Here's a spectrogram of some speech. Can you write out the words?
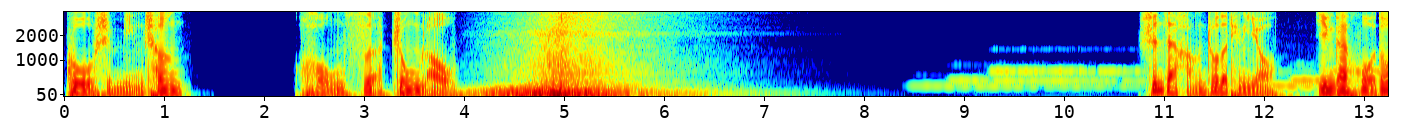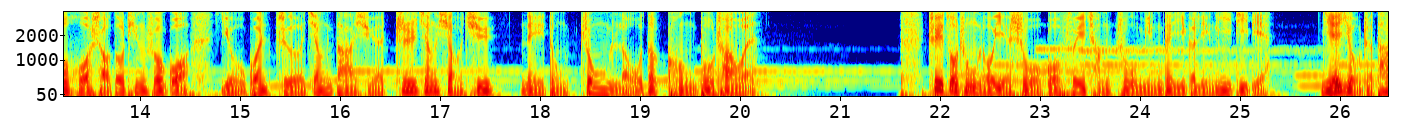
故事名称：红色钟楼。身在杭州的听友，应该或多或少都听说过有关浙江大学之江校区那栋钟楼的恐怖传闻。这座钟楼也是我国非常著名的一个灵异地点，也有着它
